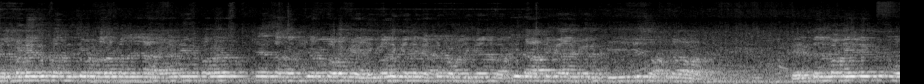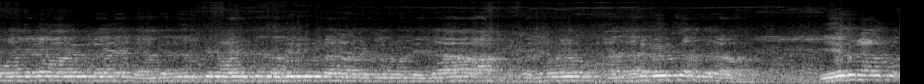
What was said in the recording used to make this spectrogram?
സംബന്ധിച്ചിടത്തോളം സംബന്ധിച്ചിടത്തോളം നിങ്ങളിങ്ങനെ കെട്ടിക്കൊണ്ടിരിക്കാൻ മറ്റു നാട്ടുകാർക്ക് ഒരു തീരെ സ്വപ്നമാണ്. പെരിന്തൽമണ്ണയിലേക്ക് പോകാൻ തന്നെ മാർഗമില്ലാതെ ഞാൻ പെരിന്തൽമണ്ണ എല്ലാ പ്രശ്നങ്ങളും അനുഭവിച്ച് ഒരാളാണ് ഏതൊരാൾക്കും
